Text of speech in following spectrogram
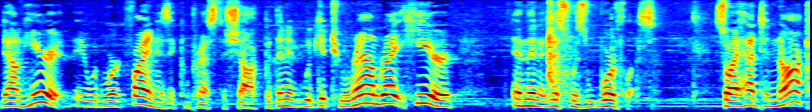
Down here, it, it would work fine as it compressed the shock, but then it would get to around right here, and then it just was worthless. So I had to knock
